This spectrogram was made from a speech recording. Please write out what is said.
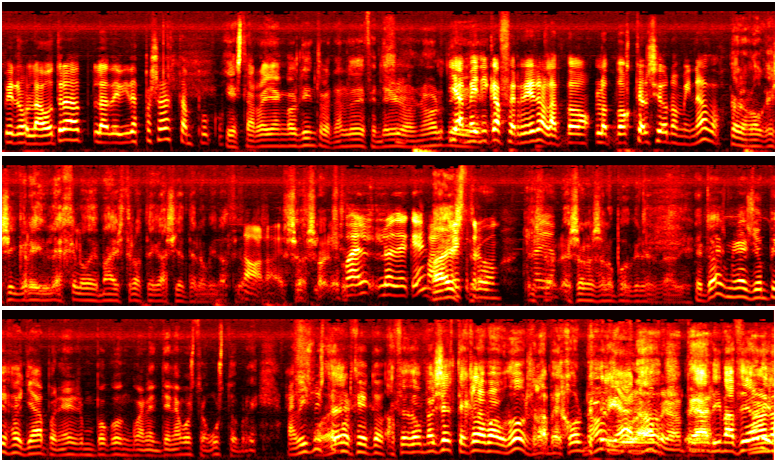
pero la otra, la de vidas pasadas tampoco. Y está Ryan Gosling tratando de defender el honor de... Y América Ferrera, las dos, los dos que han sido nominados. Pero lo que es increíble es que lo de maestro tenga siete nominaciones. No, no, eso sí que es- ¿Cuál? ¿Lo de qué? Maestro. Maestro. Eso, eso no se lo puede creer nadie. De todas maneras, yo empiezo ya a poner un poco en cuarentena a vuestro gusto, porque habéis visto, por cierto... Hace dos meses te he clavado dos, la mejor No, película ya, no, pero, de pero- animación no, y la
